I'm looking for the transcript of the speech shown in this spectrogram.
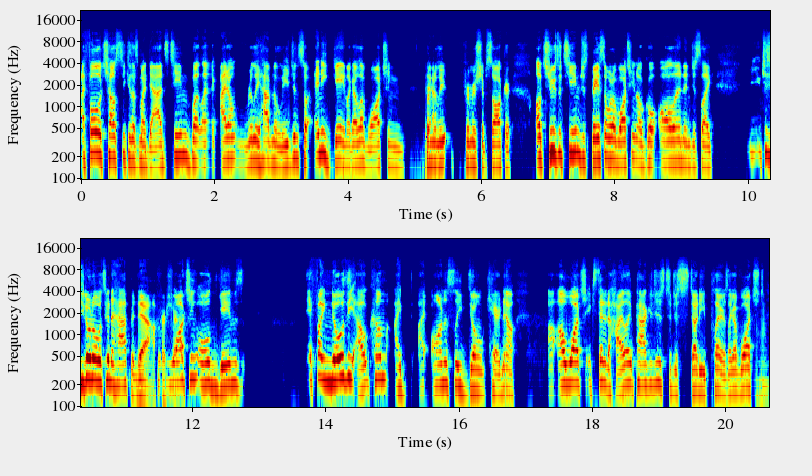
I follow Chelsea because that's my dad's team, but like I don't really have an allegiance. So any game, like I love watching Premier Yeah. League, Premiership soccer. I'll choose a team just based on what I'm watching. I'll go all in and just like because you don't know what's gonna happen. Yeah, for sure. Watching old games, if I know the outcome, I I honestly don't care. Now, I'll watch extended highlight packages to just study players. Like I've watched. Mhm.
